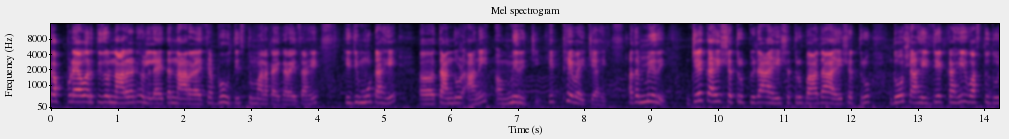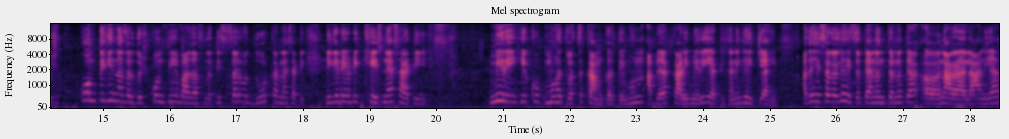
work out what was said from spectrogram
कपड्यावरती जो नारळ ठेवलेला आहे त्या नारळाच्या भोवतीच तुम्हाला काय करायचं आहे? ही जी मूठ आहे तांदूळ आणि मिरीची ही ठेवायची आहे. आता मिरी जे काही शत्रुपीडा आहे शत्रुबाधा आहे शत्रू दोष आहे जे काही वास्तुदोष कोणतेही नजरदोष कोणतीही बाधा असू ती सर्व दूर करण्यासाठी निगेटिव्हिटी खेचण्यासाठी मिरी ही खूप महत्त्वाचं काम करते. म्हणून आपल्याला काळी मिरी या ठिकाणी घ्यायची आहे. आता हे सगळं घ्यायचं त्यानंतर ना त्या नारळाला आणि या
